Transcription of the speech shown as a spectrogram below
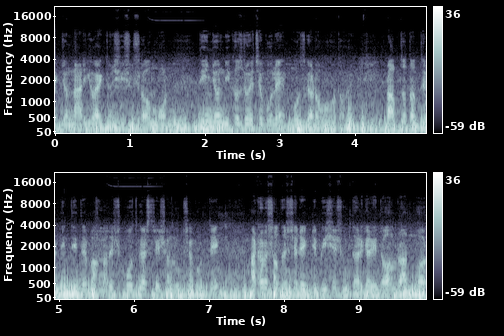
একজন নারী ও একজন শিশু সহ মোট তিনজন নিখোঁজ রয়েছে বলে কোস্টগার্ড অবগত হয়। প্রাপ্ত তথ্যের ভিত্তিতে বাংলাদেশ কোস্টগার্ড স্টেশন রূপসা কর্তৃক আঠারো সদস্যের একটি বিশেষ উদ্ধারকারী দল রাতভর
